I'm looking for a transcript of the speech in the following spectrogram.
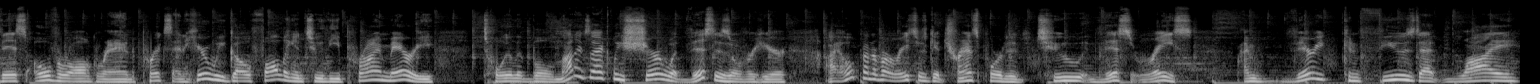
this overall Grand Prix. And here we go, falling into the primary toilet bowl. Not exactly sure what this is over here. I hope none of our racers get transported to this race. I'm very confused at why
